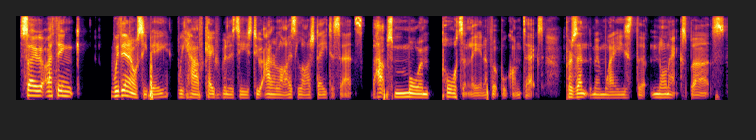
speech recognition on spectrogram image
So I think within LCP, we have capabilities to analyze large data sets. Perhaps more importantly, in a football context, present them in ways that non experts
